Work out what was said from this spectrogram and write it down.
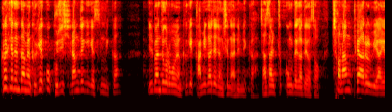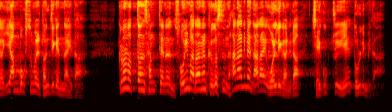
그렇게 된다면 그게 꼭 굳이 신앙적이겠습니까? 일반적으로 보면 그게 가미가제 정신 아닙니까? 자살 특공대가 되어서 천황폐하를 위하여 이 한 목숨을 던지겠나이다. 그런 어떤 상태는 소위 말하는 그것은 하나님의 나라의 원리가 아니라 제국주의의 논리입니다.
